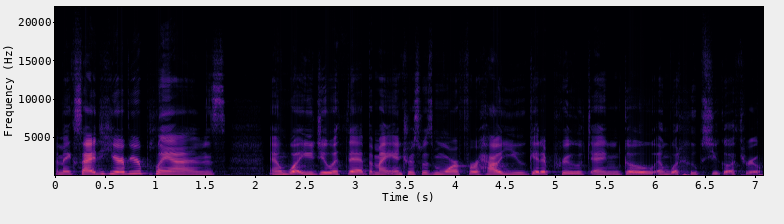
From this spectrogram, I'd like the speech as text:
I'm excited to hear of your plans and what you do with it, but my interest was more for how you get approved and go and what hoops you go through.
